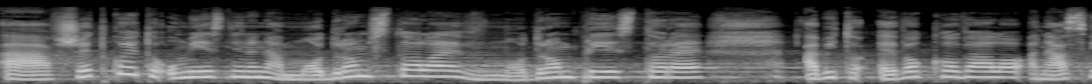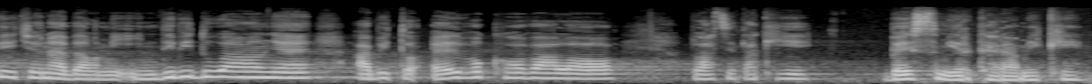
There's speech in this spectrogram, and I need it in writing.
A všetko je to umiestnené na modrom stole, v modrom priestore, aby to evokovalo a nasvietené veľmi individuálne, aby to evokovalo vlastne taký vesmír keramiky.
